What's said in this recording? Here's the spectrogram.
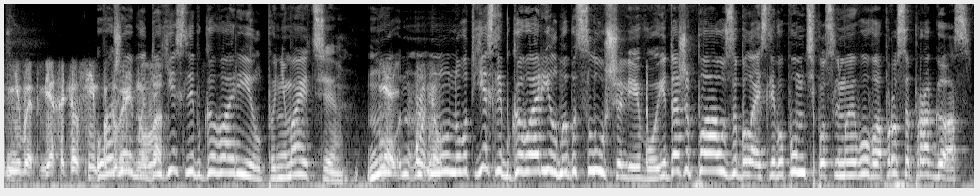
не в этом. Я хотел с ним Уважаемый, поговорить. да если бы говорил, понимаете? Ну, Нет, ну, ну, вот если бы говорил, мы бы слушали его. И даже пауза была, если вы помните, после моего вопроса про газ.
